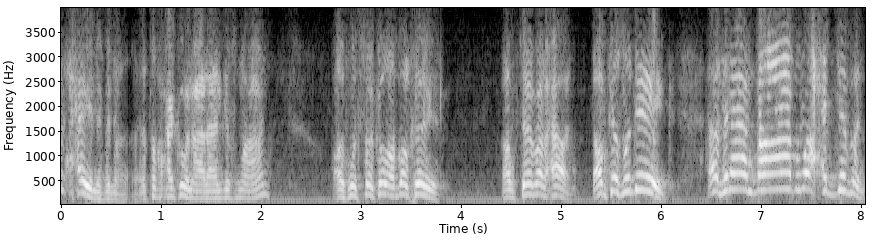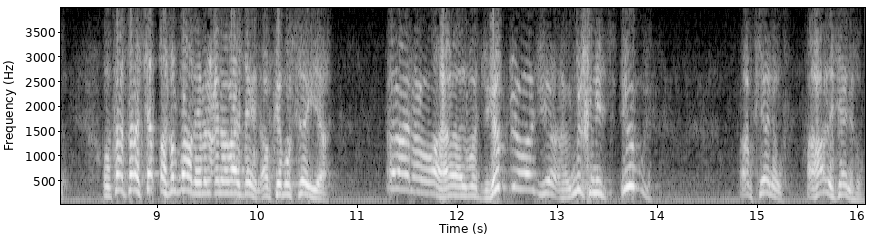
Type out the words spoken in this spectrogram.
الحين بنا تضحكون على القصمان. مساك الله بالخير. طب كيف الحال؟ طب يا صديق. اثنين بيض واحد جبن. وكثرة شطة في الباض يا من عنا راسين ابكي بوسية لا لا والله الوجه. يبي وجه مخنز يبي ابكي شنو؟ هذا شنو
